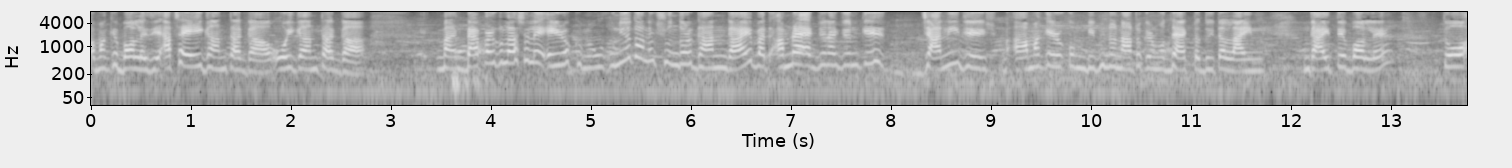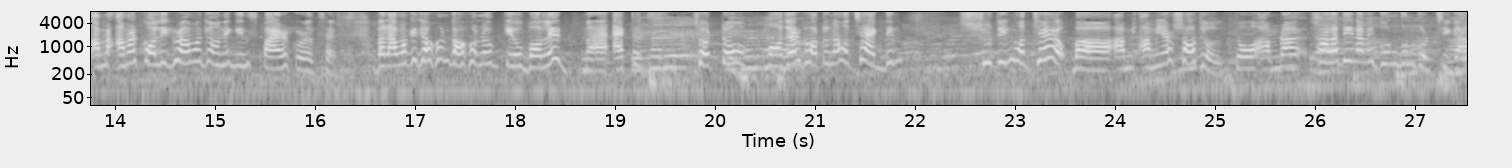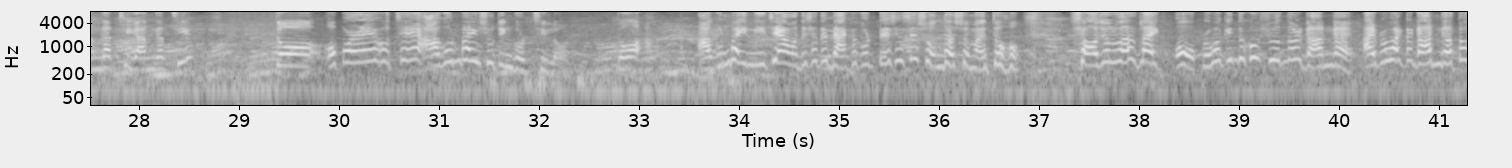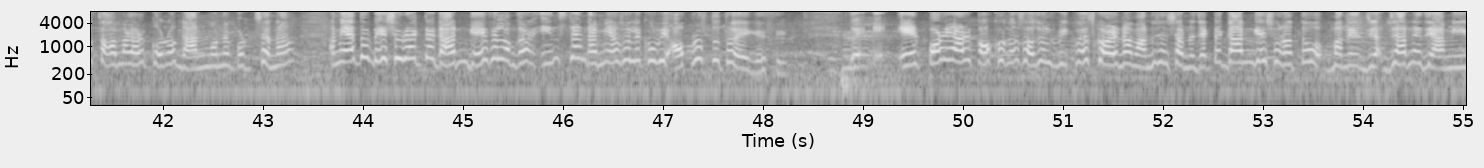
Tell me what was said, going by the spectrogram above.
আমাকে বলে যে আচ্ছা এই গানটা গা ওই গানটা গা। মানে ব্যাপারগুলো আসলে এইরকম উনিও তো অনেক সুন্দর গান গায় বাট আমরা একজন একজনকে জানি যে আমাকে এরকম বিভিন্ন নাটকের মধ্যে একটা দুইটা লাইন গাইতে বলে। তো আমার আমার কলিগরা আমাকে অনেক ইন্সপায়ার করেছে। বাট আমাকে যখন কখনো কেউ বলে, একটা ছোট্ট মজার ঘটনা হচ্ছে একদিন শুটিং হচ্ছে আমি আমি আর সজল। তো আমরা সারাদিন আমি গুনগুন করছি, গান গাচ্ছি গান গাচ্ছি। তো ওপরে হচ্ছে আগুন ভাই শুটিং করছিল। তো আগুন ভাই নিচে আমাদের সাথে দেখা করতে এসেছে সন্ধ্যার সময়, তো সজল ওয়াজ লাইক ও, প্রভা কিন্তু খুব সুন্দর গান গায়। আই প্রভা, একটা গান গাতো তো আমার আর কোনো গান মনে পড়ছে না। আমি এত বেশুর একটা গান গেয়ে ফেললাম, কারণ ইনস্ট্যান্ট আমি আসলে খুবই অপ্রস্তুত হয়ে গেছি। তো এরপরে আর কখনো সজল রিকোয়েস্ট করে না মানুষের সামনে যে একটা গান গেয়ে শোনাতো মানে জানে যে আমি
